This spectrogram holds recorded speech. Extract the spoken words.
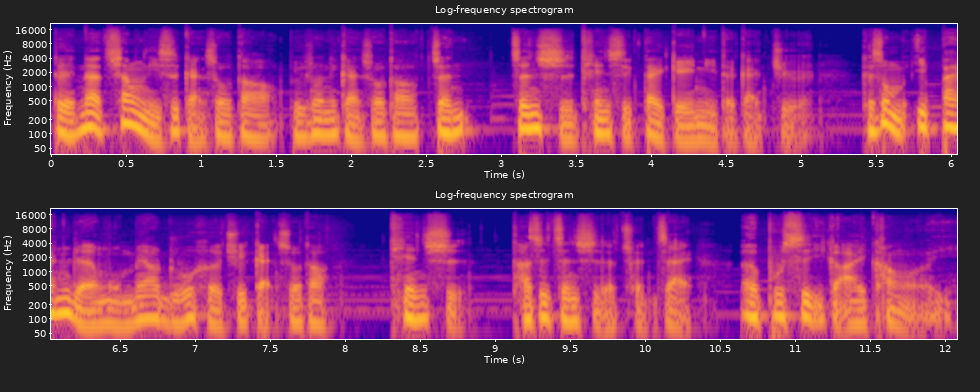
对，那像你是感受到，比如说你感受到真真实天使带给你的感觉，可是我们一般人，我们要如何去感受到天使它是真实的存在，而不是一个 icon 而已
